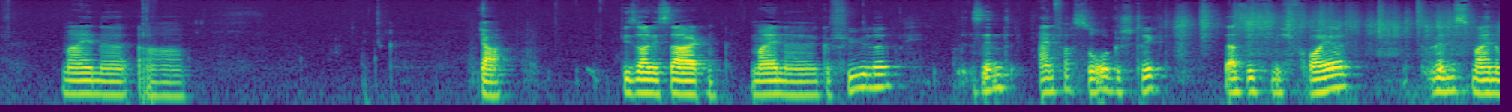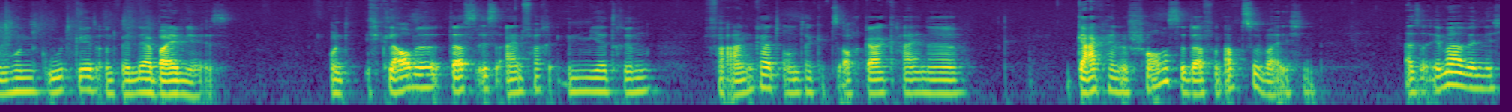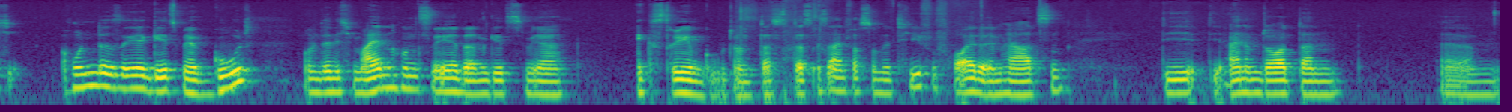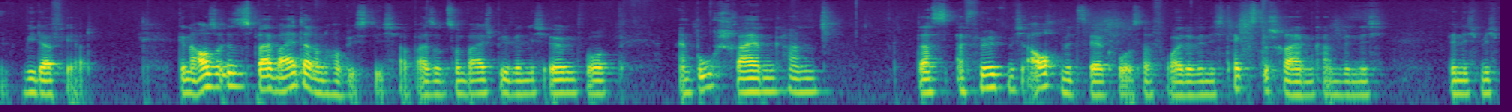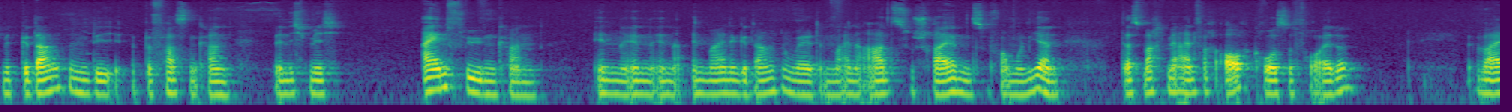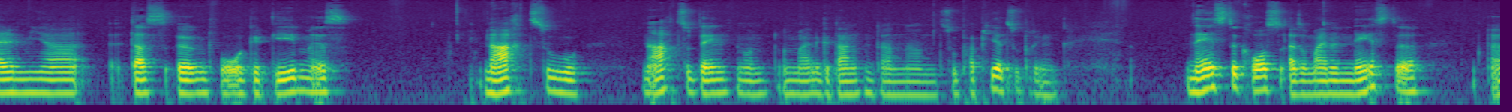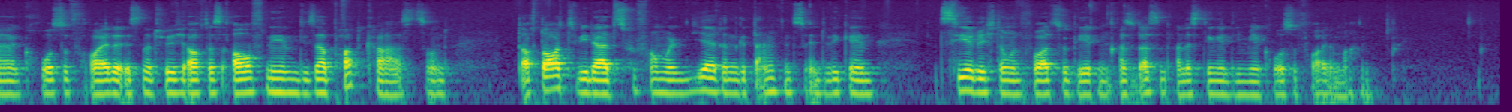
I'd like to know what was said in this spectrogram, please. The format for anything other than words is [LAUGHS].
meine, äh, ja, wie soll ich sagen, meine Gefühle sind einfach so gestrickt, dass ich mich freue, wenn es meinem Hund gut geht und wenn der bei mir ist. Und ich glaube, das ist einfach in mir drin verankert und da gibt es auch gar keine, gar keine Chance davon abzuweichen. Also immer wenn ich Hunde sehe, geht es mir gut und wenn ich meinen Hund sehe, dann geht es mir extrem gut. Und das, das ist einfach so eine tiefe Freude im Herzen, die, die einem dort dann ähm, widerfährt. Genauso ist es bei weiteren Hobbys, die ich habe. Also zum Beispiel, wenn ich irgendwo ein Buch schreiben kann, das erfüllt mich auch mit sehr großer Freude, wenn ich Texte schreiben kann, wenn ich, wenn ich mich mit Gedanken die befassen kann, wenn ich mich einfügen kann in, in, in, in meine Gedankenwelt, in meine Art zu schreiben, zu formulieren. Das macht mir einfach auch große Freude, weil mir das irgendwo gegeben ist, nachzu, nachzudenken und, und meine Gedanken dann ähm, zu Papier zu bringen. Nächste groß, also meine nächste äh, große Freude ist natürlich auch das Aufnehmen dieser Podcasts und auch dort wieder zu formulieren, Gedanken zu entwickeln, Zielrichtungen vorzugeben. Also das sind alles Dinge, die mir große Freude machen.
